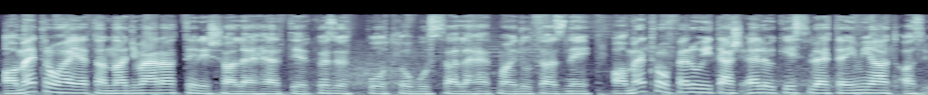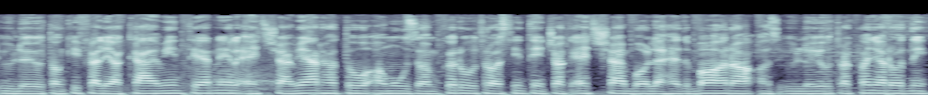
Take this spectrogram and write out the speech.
A metró helyett a Nagyvárad tér és a Lehel tér között pótlóbusszal lehet majd utazni. A metró felújítás előkészületei miatt az ülőúton kifelé a Kálvin térnél egy sáv járható, a múzeum körútról szintén csak egy sávból lehet balra az ülőútra kanyarodni,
